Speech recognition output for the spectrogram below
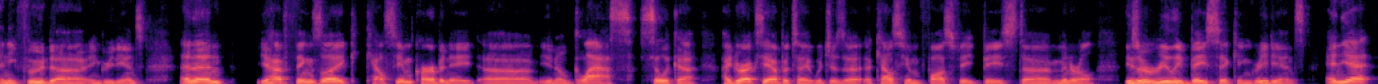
any food uh, ingredients. And then you have things like calcium carbonate uh, you know glass silica hydroxyapatite which is a, a calcium phosphate based uh, mineral. These are really basic ingredients and yet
